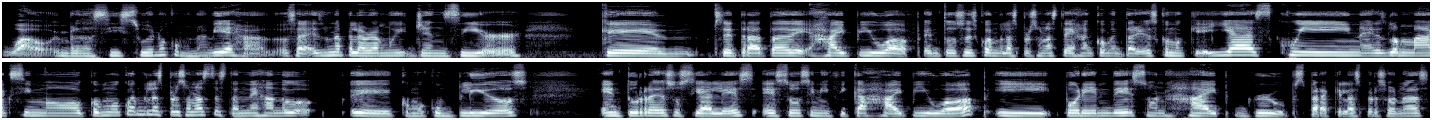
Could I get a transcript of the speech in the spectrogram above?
wow, en verdad sí sueno como una vieja. O sea, es una palabra muy Gen Zer que se trata de hype you up. Entonces, cuando las personas te dejan comentarios como que, yes, queen, eres lo máximo, como cuando las personas te están dejando eh, como cumplidos en tus redes sociales, eso significa hype you up y por ende son hype groups para que las personas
